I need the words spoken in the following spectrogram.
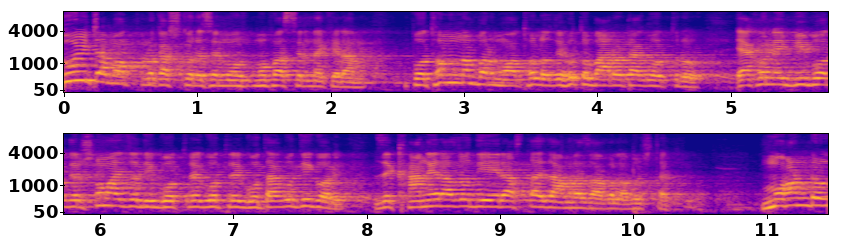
দুইটা মত প্রকাশ করেছেন মুফাসির কেরাম। প্রথম নম্বর মত হলো যেহেতু বারোটা গোত্র এখন এই বিপদের সময় যদি গোত্রে গোত্রে গোতাগুতি করে যে খানেরা যদি এই রাস্তায় যে আমরা যাব না থাকি মন্ডল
